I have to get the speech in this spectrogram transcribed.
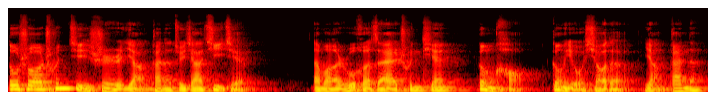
都说春季是养肝的最佳季节，那么如何在春天更好、更有效的养肝呢？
